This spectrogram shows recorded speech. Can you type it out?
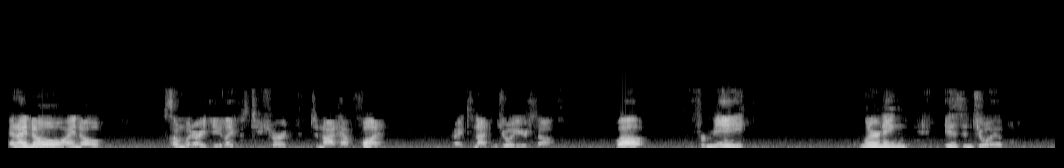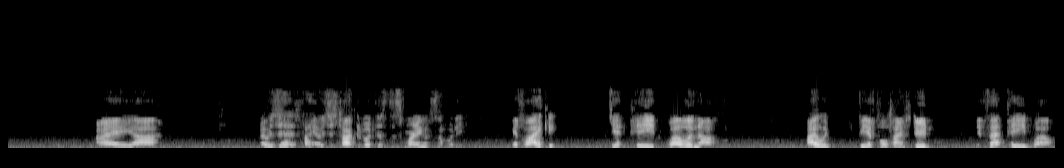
And I know, I know, some would argue life is too short to not have fun, right? To not enjoy yourself. Well, for me, learning is enjoyable. I uh, I was it's funny. I was just talking about this this morning with somebody. If I could get paid well enough, I would be a full time student. If that paid well,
